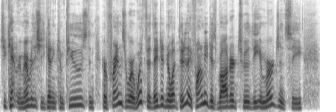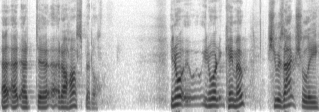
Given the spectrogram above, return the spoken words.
She can't remember this. She's getting confused. And her friends were with her, they didn't know what to do. They finally just brought her to the emergency at, at, at, uh, at a hospital. You know, you know what came out? She was actually,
